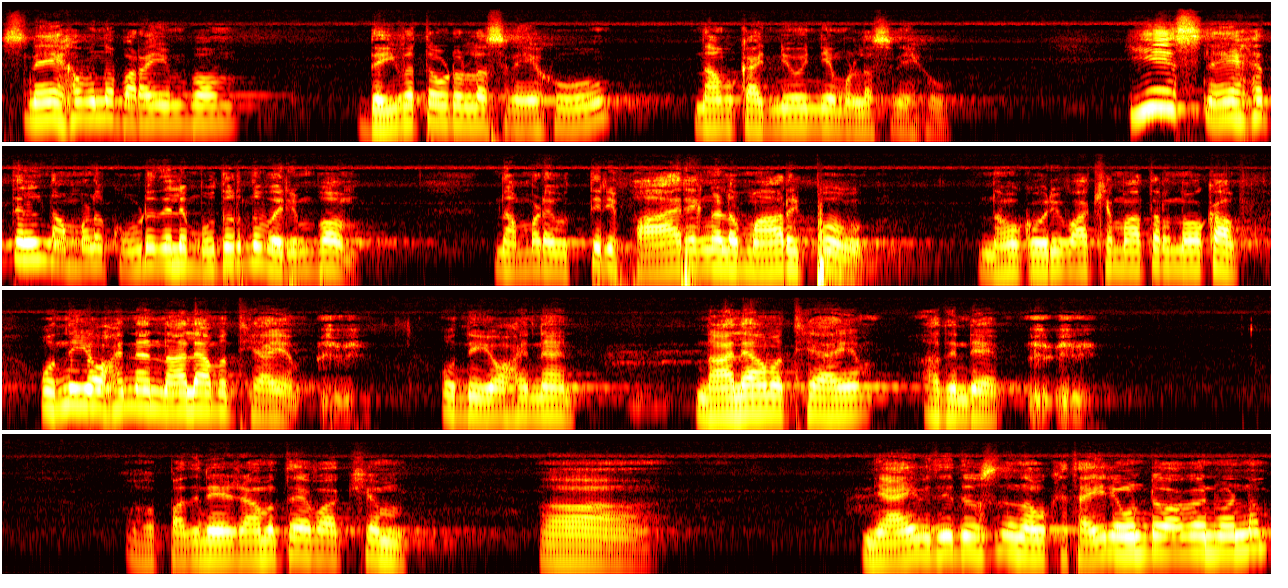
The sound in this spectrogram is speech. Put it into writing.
സ്നേഹമെന്ന് പറയുമ്പം ദൈവത്തോടുള്ള സ്നേഹവും നമുക്ക് അന്യോന്യമുള്ള സ്നേഹവും. ഈ സ്നേഹത്തിൽ നമ്മൾ കൂടുതൽ മുതിർന്നു വരുമ്പം നമ്മുടെ ഒത്തിരി ഭാരങ്ങൾ മാറിപ്പോകും. നമുക്കൊരു വാക്യം മാത്രം നോക്കാം. ഒന്ന് യോഹന്നാൻ നാലാമധ്യായം ഒന്ന് യോഹന്നാൻ നാലാമധ്യായം അതിന്റെ പതിനേഴാമത്തെ വാക്യം. ന്യായവിധി ദിവസത്തിൽ നമുക്ക് ധൈര്യം ഉണ്ടാകാൻ വണ്ണം.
